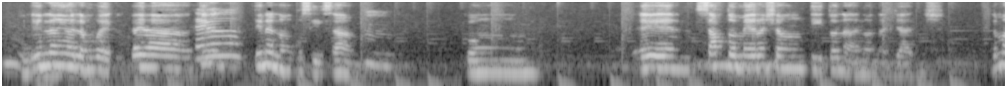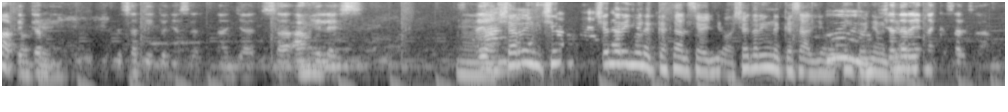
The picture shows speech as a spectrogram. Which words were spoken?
Mm. Yun lang yung alam ko eh. Kaya Pero, tin- tinanong ko si Sam mm. kung eh sakto meron siyang tito na ano na judge. Lumapit okay. kami sa tito niya sa na judge sa Angeles. Mm. Ayun, siya, rin, siya, siya na rin yung nagkasal sa inyo. Siya na rin nagkasal yung mm. tito niya. Siya na rin nagkasal sa amin.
